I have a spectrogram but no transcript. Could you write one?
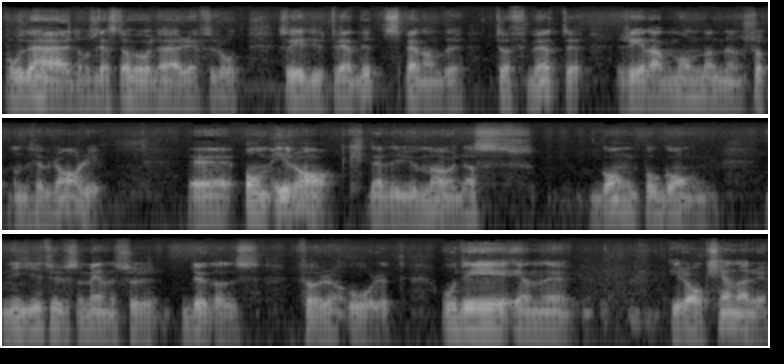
på det här, de flesta hör det här efteråt, så är det ju ett väldigt spännande tuffmöte redan måndagen den 17 februari eh, om Irak där det ju mördas gång på gång. 9000 människor dödades förra året. Och det är en eh, Irakkännare,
